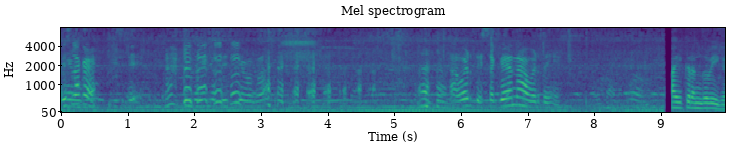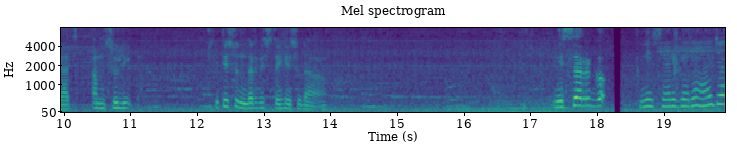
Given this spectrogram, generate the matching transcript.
दिसला काय? आवडते सगळ्यांना आवडते हे. हा एक रंग वेगळाच आमसुली. किती सुंदर दिसते हे सुद्धा. निसर्ग. निसर्ग राजा.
